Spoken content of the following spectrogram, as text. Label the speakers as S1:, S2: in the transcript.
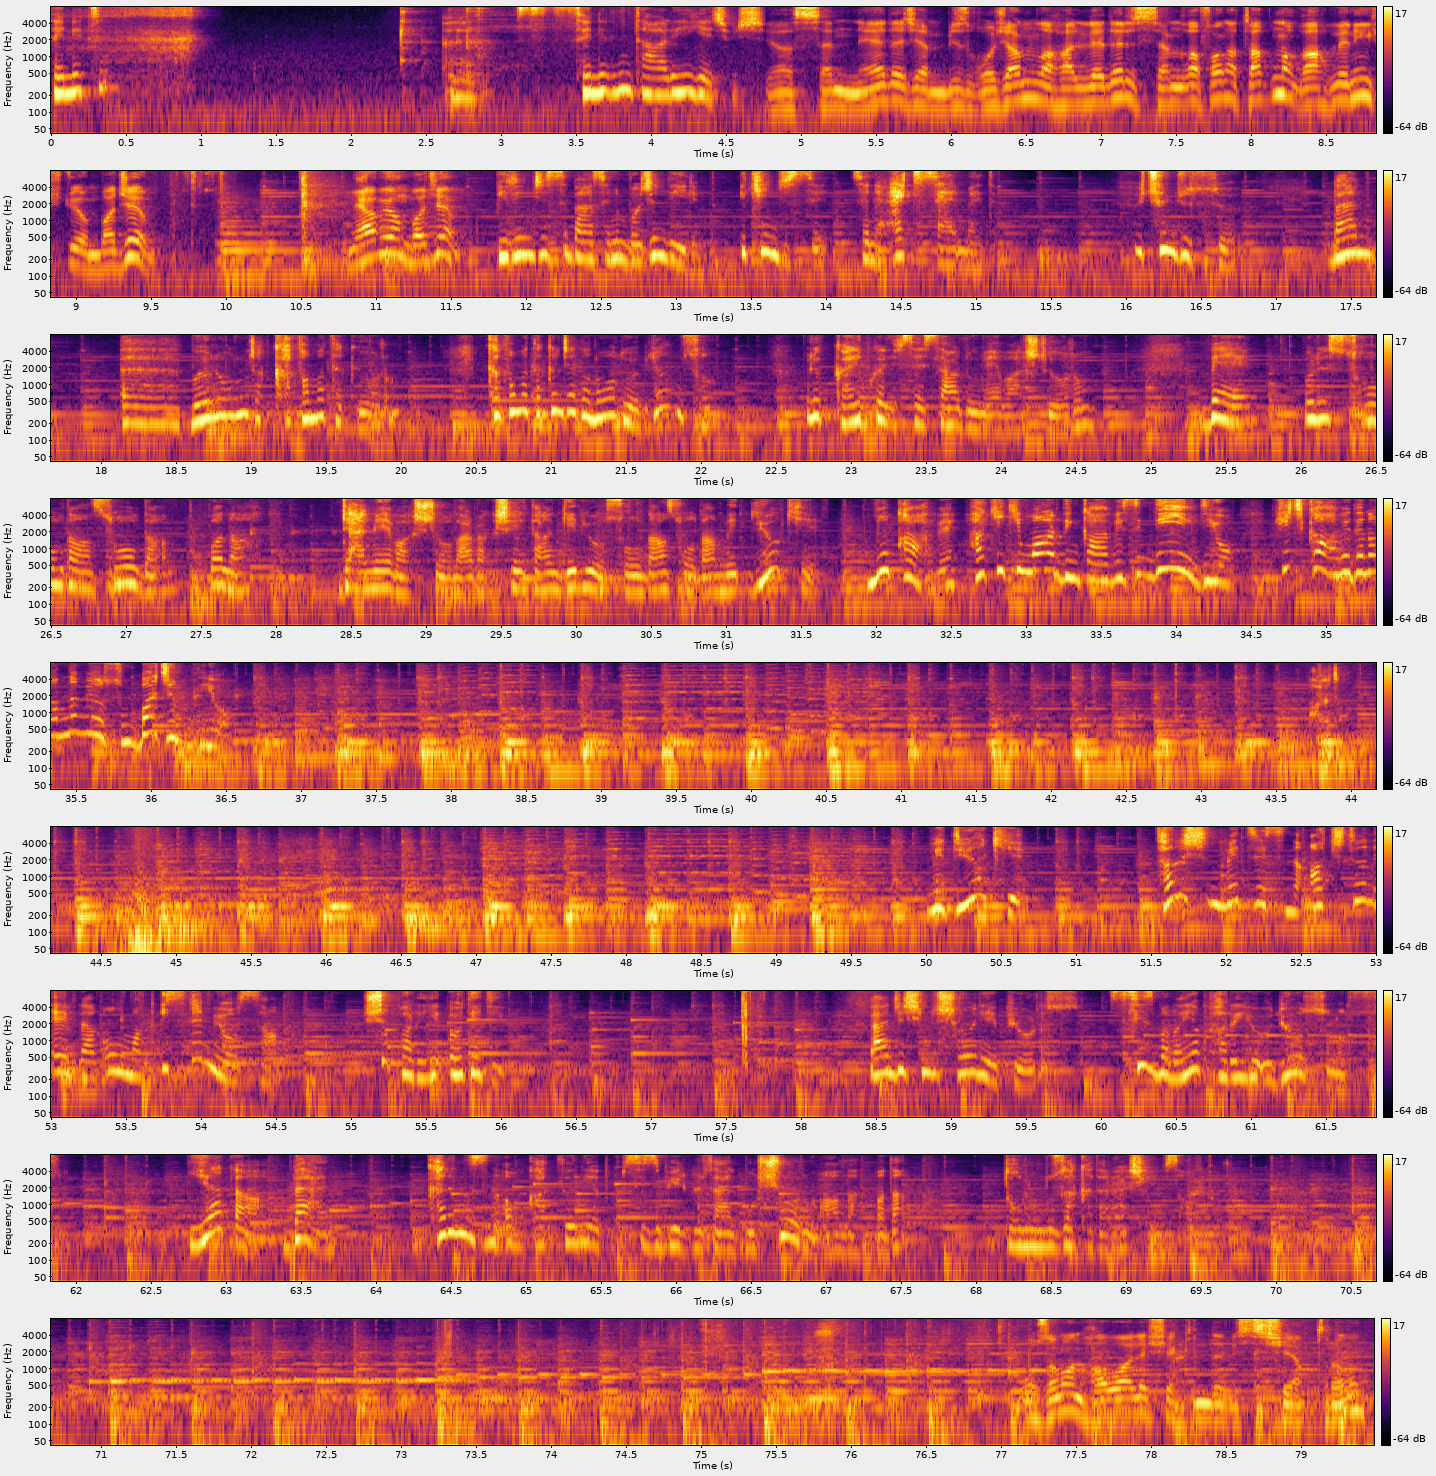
S1: Senetin... Ee, senedin tarihi geçmiş.
S2: Ya sen ne edeceksin? Biz kocanla hallederiz. Sen kafana takma kahveni iç diyorum bacım. Ne yapıyorsun bacım?
S1: Birincisi ben senin bacın değilim. İkincisi seni hiç sevmedim. Üçüncüsü ben eee, böyle olunca kafama takıyorum. Kafama takınca da ne oluyor biliyor musun? Böyle garip garip sesler duymaya başlıyorum. Ve böyle soldan soldan bana gelmeye başlıyorlar. Bak şeytan geliyor soldan soldan ve diyor ki bu kahve hakiki Mardin kahvesi değil diyor. Hiç kahveden anlamıyorsun bacım diyor. Pardon. Ve diyor ki Tarış'ın metresini açtığın evden olmak istemiyorsan şu parayı öde diyor. Bence şimdi şöyle yapıyoruz. Siz bana ya parayı ödüyorsunuz ya da ben karınızın avukatlığını yapıp sizi bir güzel boşuyorum ağlatmadan donunuza kadar her şeyinizi alıyorum.
S2: O zaman havale şeklinde biz şey yaptıralım.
